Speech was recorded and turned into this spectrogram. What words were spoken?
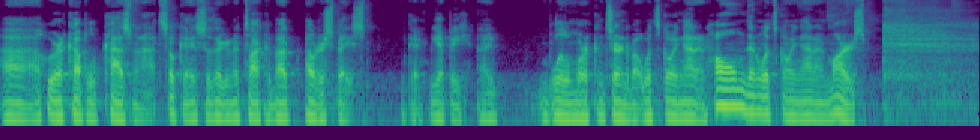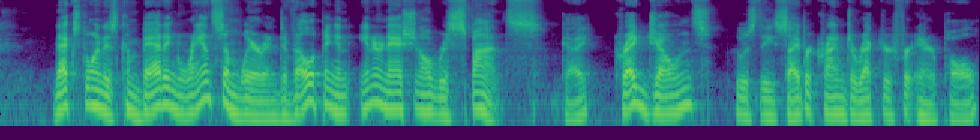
uh, who are a couple of cosmonauts. Okay, so they're going to talk about outer space. Okay, yippee. I'm a little more concerned about what's going on at home than what's going on on Mars. Next one is combating ransomware and developing an international response. Okay, Craig Jones, who's the cybercrime director for Interpol,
